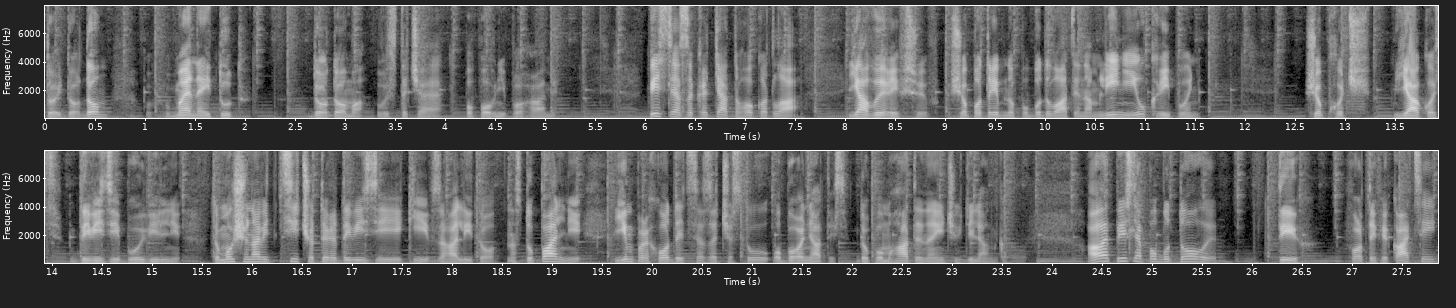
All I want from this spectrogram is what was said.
той дурдом, в мене і тут дурдома вистачає по повній програмі. Після закриття того котла я вирішив, що потрібно побудувати нам лінії укріплень, щоб хоч якось дивізії були вільні. Тому що навіть ці чотири дивізії, які взагалі-то наступальні, їм приходиться зачасту оборонятись, допомагати на інших ділянках. Але після побутови тих фортифікацій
